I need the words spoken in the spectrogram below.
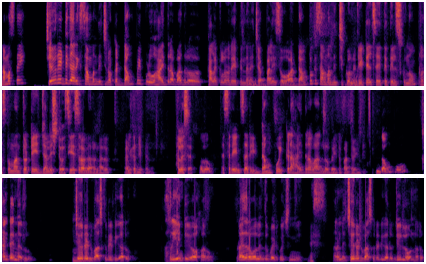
నమస్తే. చెవిరెడ్డి గారికి సంబంధించిన ఒక డంప్ ఇప్పుడు హైదరాబాద్లో కలకలం రేపిందనే చెప్పాలి. సో ఆ డంప్కి సంబంధించి కొన్ని డీటెయిల్స్ అయితే తెలుసుకుందాం. ప్రస్తుతం మనతోటి జర్నలిస్ట్ శేషరావు గారు ఉన్నారు. వెల్కమ్ చెప్పేద్దాం. Hello sir. హలో. సార్ ఏంటి సార్ ఈ డంప్ ఇక్కడ హైదరాబాద్లో బయటపడ్డం ఏంటి? డంపు కంటైనర్లు. చెవిరెడ్డి భాస్కర్ రెడ్డి గారు. అసలు ఏంటి వ్యవహారం? ఇప్పుడు హైదరాబాద్లో ఎందుకు బయటకు వచ్చింది? అంటే చెవిరెడ్డి భాస్కర్ రెడ్డి గారు జైల్లో ఉన్నారు.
